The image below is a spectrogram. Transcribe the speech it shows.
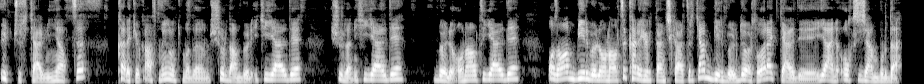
300 Kelvin yaptı. Karekök atmayı unutmadım. Şuradan böyle 2 geldi. Şuradan 2 geldi. Böyle 16 geldi. O zaman 1 bölü 16 karekökten çıkartırken 1 bölü 4 olarak geldi. Yani oksijen burada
